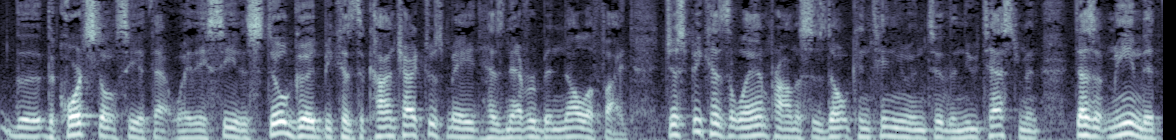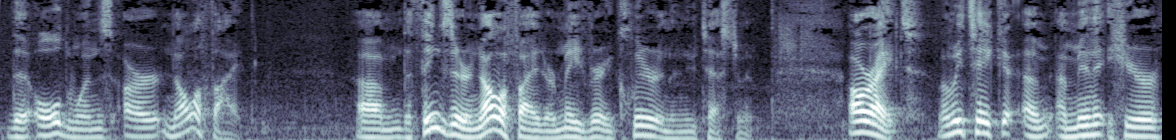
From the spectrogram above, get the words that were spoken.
The, the courts don't see it that way. They see it as still good because the contract was made, has never been nullified. Just because the land promises don't continue into the New Testament doesn't mean that the old ones are nullified. Um, the things that are nullified are made very clear in the New Testament. All right, let me take a, a minute here,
